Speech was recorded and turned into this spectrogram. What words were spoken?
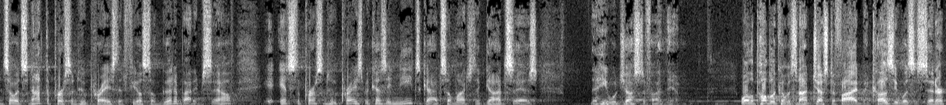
And so it's not the person who prays that feels so good about himself. It's the person who prays because he needs God so much that God says that He will justify them. Well, the publican was not justified because he was a sinner,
